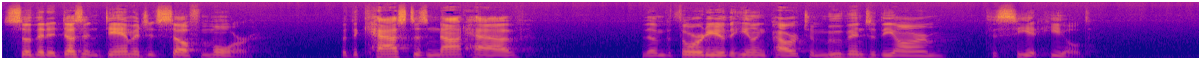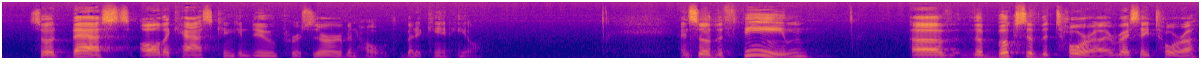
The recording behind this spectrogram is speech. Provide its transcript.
so that it doesn't damage itself more. But the cast does not have the authority or the healing power to move into the arm to see it healed. So, at best, all the cast can, can do preserve and hold, but it can't heal. And so, the theme of the books of the Torah, everybody say Torah.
